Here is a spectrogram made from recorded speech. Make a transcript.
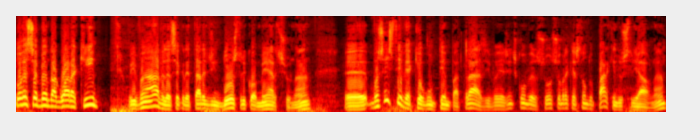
Estou recebendo agora aqui o Ivan Ávila, secretário de Indústria e Comércio, né? É, você esteve aqui algum tempo atrás, Ivan, e a gente conversou sobre a questão do parque industrial, né?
